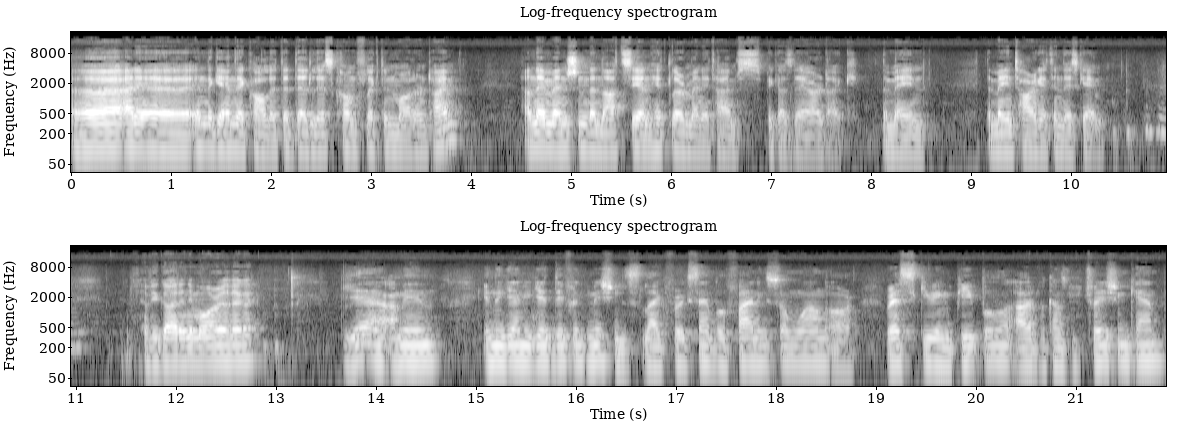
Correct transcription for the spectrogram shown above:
Uh, and uh, in the game they call it the deadliest conflict in modern time, and they mention the Nazi and Hitler many times because they are like the main, the main target in this game. Mhm. Have you got any more, Vegard? Yeah, I mean, in the game you get different missions, like for example, finding someone or rescuing people out of a concentration camp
